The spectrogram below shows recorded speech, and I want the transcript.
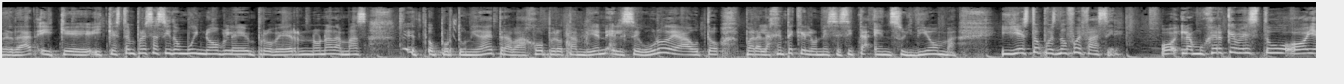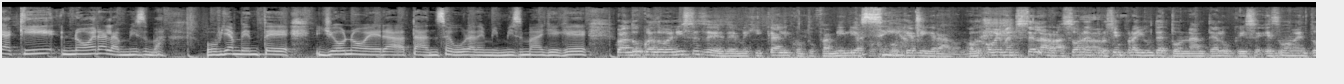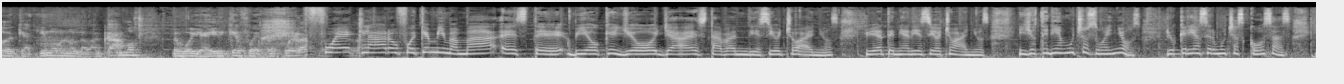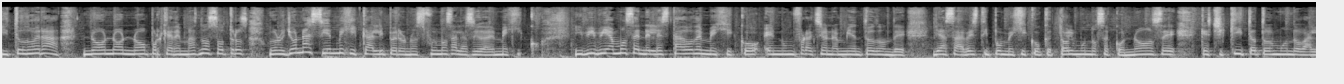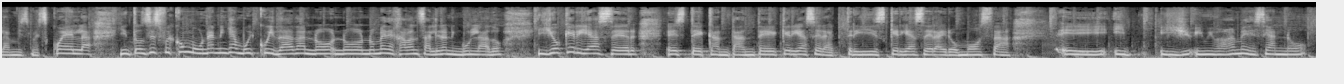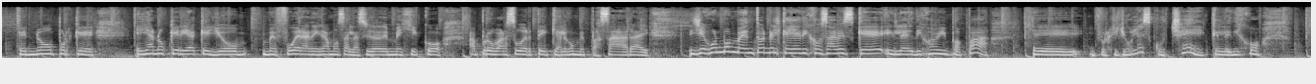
¿verdad? Y que, y que esta empresa ha sido muy noble en proveer no nada más eh, oportunidad de trabajo, pero también el seguro de auto para la gente que lo necesita en su idioma. Y esto pues no fue fácil. Hoy, la mujer que ves tú hoy aquí no era la misma. Obviamente yo no era tan segura de mí misma. Llegué Cuando, cuando veniste de, de Mexicali con tu familia, ¿por, Sí. por qué emigraron? Obviamente sé las razones, pero siempre hay un detonante, algo que dice, es momento de que aquí no nos levantamos, me voy a ir. ¿Qué fue? ¿Recuerdas? Fue, claro, fue que mi mamá este, vio que yo ya estaba en 18 años. Yo ya tenía 18 años y yo tenía muchos sueños. Yo quería hacer muchas cosas y todo era no, no, no, porque además nosotros, bueno, yo nací en Mexicali, pero nos fuimos a la Ciudad de México y vivíamos en el Estado de México en un fraccionamiento donde, ya sabes, tipo México, que todo el mundo se conoce, que es chiquito, todo el mundo va a la misma escuela. Y entonces fui como una niña muy cuidada, no, no, no me dejaban salir a ningún lado. Y yo quería ser este cantante, quería ser actriz, quería ser aeromoza. Y, y, mi mamá me decía no, que no, porque ella no quería que yo me fuera, digamos, a la Ciudad de México a probar suerte y que algo me pasara. Y llegó un momento en el que ella dijo, ¿sabes qué? Y le dijo a mi papá, eh, porque yo la escuché, que le dijo,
